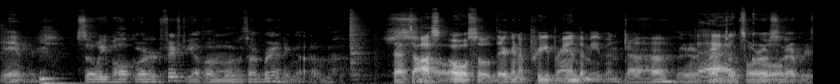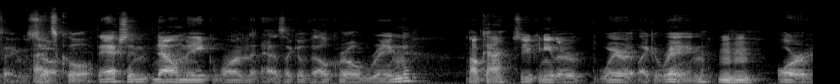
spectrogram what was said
Yavers. So we bulk ordered 50 of them with our branding on them. That's So- awesome. Oh, so they're gonna pre-brand them even. Uh huh. They're gonna print them That's for us cool. and everything. So That's cool. They actually now make one that has like a Velcro ring, Okay. so you can either wear it like a ring, Mm-hmm. or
